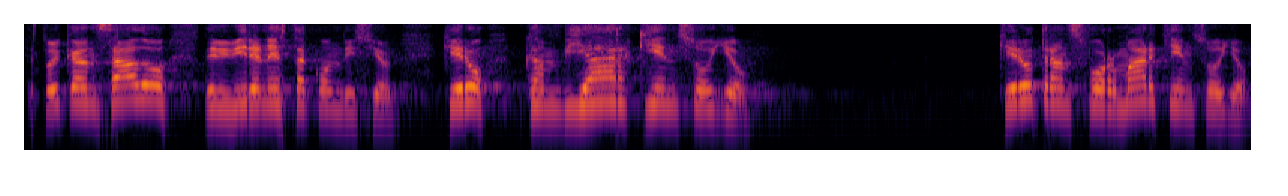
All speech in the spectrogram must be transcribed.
Estoy cansado de vivir en esta condición. Quiero cambiar quién soy yo. Quiero transformar quién soy yo.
